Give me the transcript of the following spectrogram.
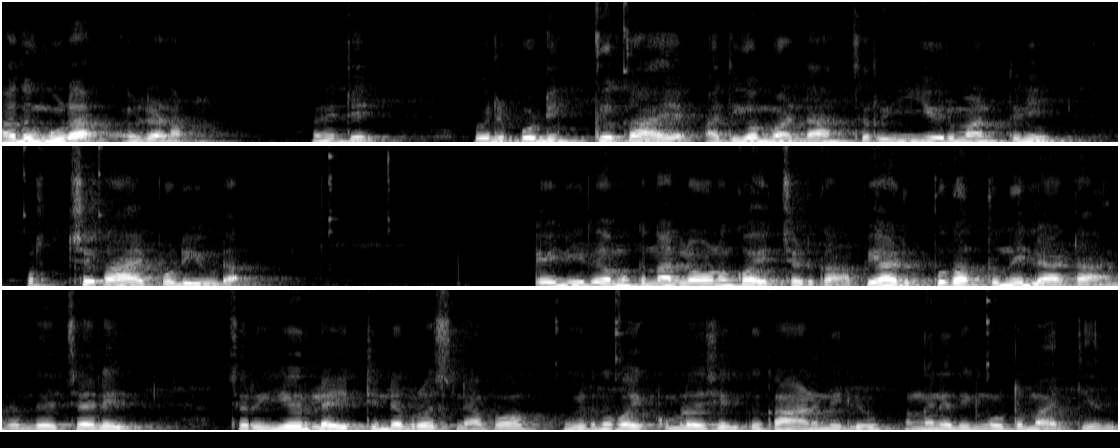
അതും കൂടെ ഇടണം. എന്നിട്ട് ഒരു പൊടിക്ക് കായം. അധികം വേണ്ട. ചെറിയൊരു മണത്തിന് കുറച്ച് കായപ്പൊടി ഇടാം. ഇനി ഇത് നമുക്ക് നല്ലോണം കുഴച്ചെടുക്കാം. അപ്പോൾ ഈ അടുപ്പ് കത്തുന്നില്ല കേട്ടോ. അതെന്താ വെച്ചാൽ ചെറിയൊരു ലൈറ്റിന്റെ പ്രശ്നം. അപ്പോൾ ഇവിടുന്ന് കുഴക്കുമ്പോൾ ശരിക്കും കാണുന്നില്ല. അങ്ങനെ ഇത് ഇങ്ങോട്ട് മാറ്റിയത്.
